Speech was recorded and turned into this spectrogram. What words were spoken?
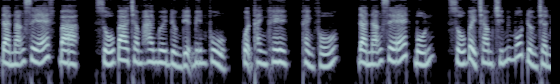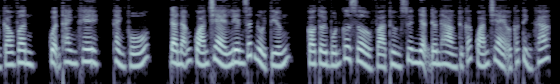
Đà Nẵng CS3, số 320 đường Điện Biên Phủ, quận Thanh Khê, thành phố. Đà Nẵng CS4, số 791 đường Trần Cao Vân, quận Thanh Khê, thành phố. Đà Nẵng quán chè liên rất nổi tiếng, có tới 4 cơ sở và thường xuyên nhận đơn hàng từ các quán chè ở các tỉnh khác.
